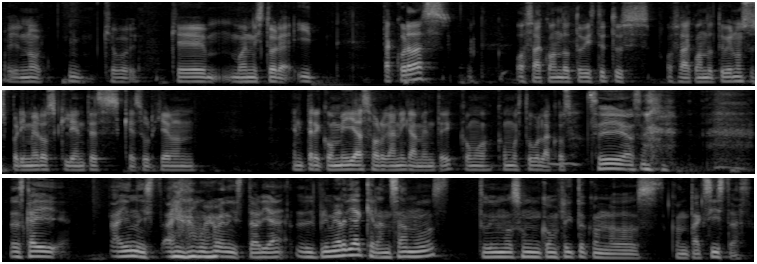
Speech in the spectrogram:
Oye, no, qué, qué buena historia. ¿Y te acuerdas, o sea, cuando tuviste tus, o sea, cuando tuvieron sus primeros clientes que surgieron, entre comillas, orgánicamente, ¿cómo, cómo estuvo la cosa? Sí, o sea, es que hay, hay, una, hay una muy buena historia. El primer día que lanzamos tuvimos un conflicto con los con taxistas.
